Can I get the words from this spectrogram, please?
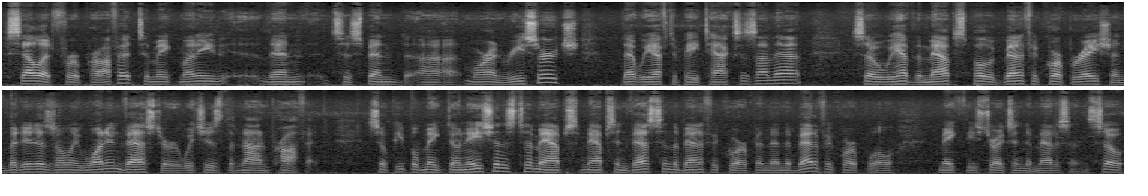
sell it for a profit to make money, then to spend uh, more on research, that we have to pay taxes on that. So we have the MAPS Public Benefit Corporation, but it has only one investor, which is the nonprofit. So people make donations to MAPS, MAPS invests in the Benefit Corp, and then the Benefit Corp will make these drugs into medicine. So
